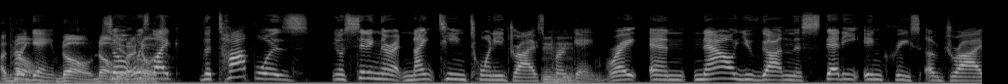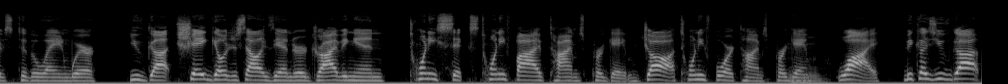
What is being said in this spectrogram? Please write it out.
uh, Per no, game. No, no. so I it was like the top was you know sitting there at 19 20 drives per Mhm. game right and now you've gotten this steady increase of drives to the lane where you've got Shai Gilgeous-Alexander driving in 26 25 times per game. Ja 24 times per game. Mm-hmm. Why? Because you've got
